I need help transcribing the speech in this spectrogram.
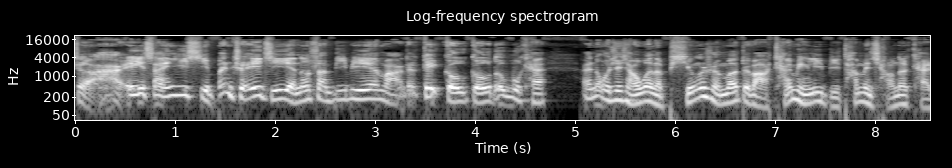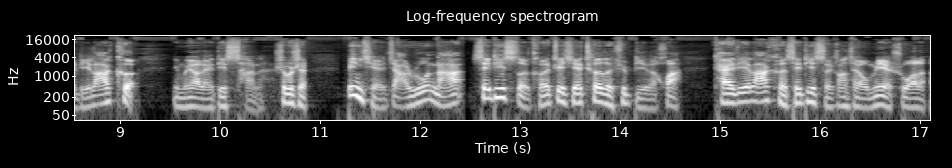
这啊 A 三一系、奔驰 A 级也能算 BBA 吗？这给狗狗都不开。哎，那我就想问了，凭什么对吧？产品力比他们强的凯迪拉克，你们要来 diss 它呢？是不是？并且，假如拿 CT 四和这些车子去比的话，凯迪拉克 CT 四刚才我们也说了，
